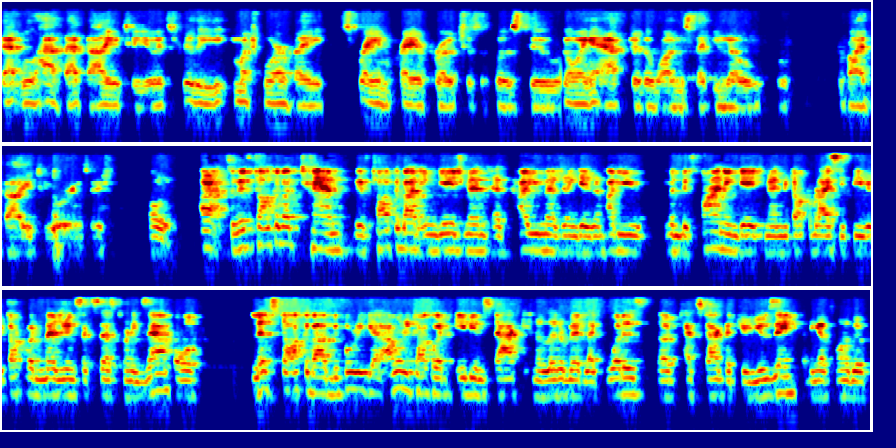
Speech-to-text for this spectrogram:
that will have that value to you. It's really much more of a spray and pray approach as opposed to going after the ones that you know will provide value to your organization. Oh, all right. So we've talked about TAM, we've talked about engagement and how you measure engagement, how do you even define engagement. We talked about ICP, we talked about measuring success for an example let's talk about before we get. I want to talk about ABM Stack in a little bit. Like, what is the tech stack that you're using? I think that's one of the,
